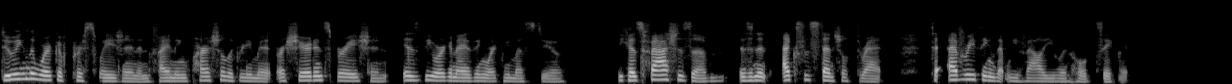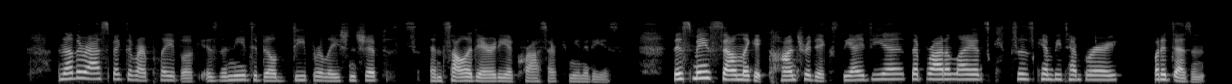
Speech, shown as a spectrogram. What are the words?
Doing the work of persuasion and finding partial agreement or shared inspiration is the organizing work we must do, because fascism is an existential threat to everything that we value and hold sacred. Another aspect of our playbook is the need to build deep relationships and solidarity across our communities. This may sound like it contradicts the idea that broad alliances can be temporary, but it doesn't.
